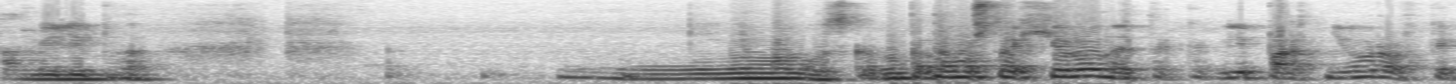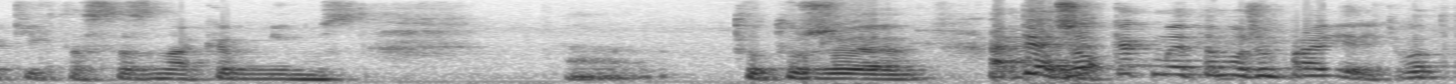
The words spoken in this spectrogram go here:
там, или не, не могу сказать. Ну, потому что Херон это как ли партнеров каких-то со знаком минус. А, тут уже... Опять же. Ну, как мы это можем проверить? Вот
